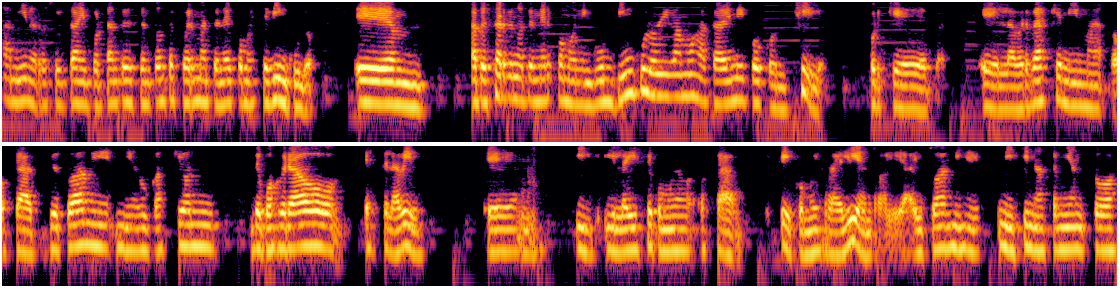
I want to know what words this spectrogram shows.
a mí me resulta importante desde entonces poder mantener como ese vínculo, a pesar de no tener como ningún vínculo, digamos, académico con Chile, porque eh, la verdad es que mi, o sea, yo toda mi, mi educación de posgrado es Tel Aviv, eh, y, y, la hice como, o sea, sí, como israelí en realidad, y todos mis, mis financiamientos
